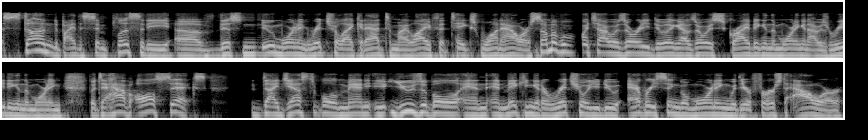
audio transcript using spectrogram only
stunned by the simplicity of this new morning ritual I could add to my life that takes one hour, some of which I was already doing. I was always scribing in the morning and I was reading in the morning, but to have all six digestible man usable and and making it a ritual you do every single morning with your first hour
